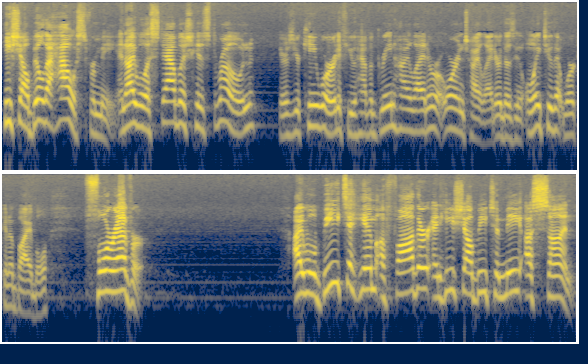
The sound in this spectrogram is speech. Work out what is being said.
He shall build a house for me, and I will establish his throne Here's your key word. If you have a green highlighter or orange highlighter, those are the only two that work in a Bible. Forever. I will be to him a father, and he shall be to me a son.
